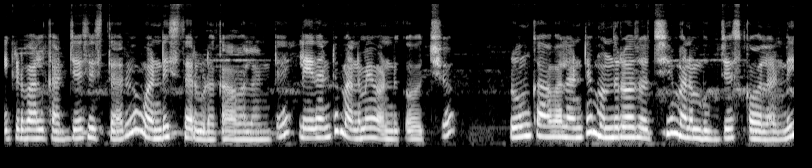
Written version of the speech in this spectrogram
ఇక్కడ వాళ్ళు కట్ చేసి ఇస్తారు వండిస్తారు కూడా కావాలంటే. లేదంటే మనమే వండుకోవచ్చు. రూమ్ కావాలంటే ముందు రోజు వచ్చి మనం బుక్ చేసుకోవాలండి.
